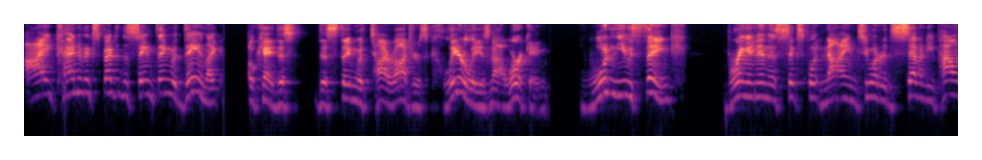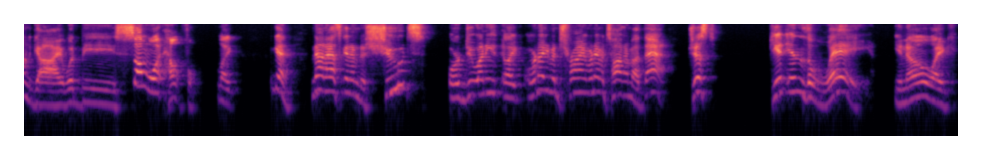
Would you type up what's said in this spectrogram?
I kind of expected the same thing with Dain. Like, okay, this this thing with Ty Rodgers clearly is not working. Wouldn't you think bringing in this six foot nine, 270 pound guy would be somewhat helpful? Like, again, not asking him to shoot or do any, like, we're not even trying, we're not even talking about that. Just get in the way, you know, like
